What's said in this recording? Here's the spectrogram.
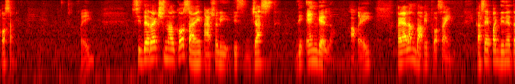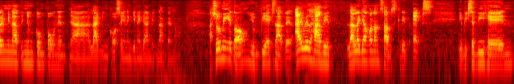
cosine. Okay? Si directional cosine, actually, it is just the angle. Okay? Kaya lang, bakit cosine? Kasi pag dinetermine natin yung component niya, laging cosine ang ginagamit natin. No? Assuming ito, yung px natin, I will have it, lalagyan ko ng subscript x. Ibig sabihin,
